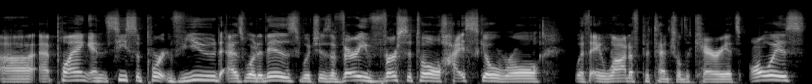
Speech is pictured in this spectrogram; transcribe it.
uh, at playing and see support viewed as what it is, which is a very versatile, high skill role with a lot of potential to carry. It's always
